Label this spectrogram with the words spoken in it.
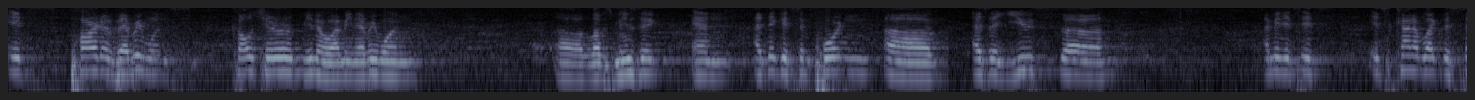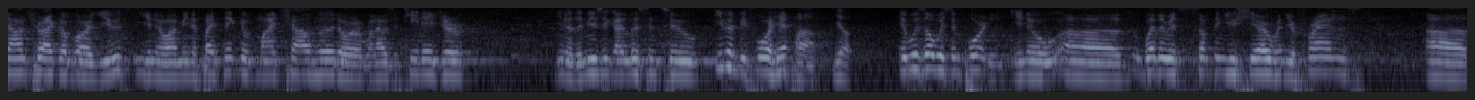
it's part of everyone's culture. You know, I mean, everyone uh, loves music. And I think it's important uh, as a youth. Uh, I mean, it's, it's, it's kind of like the soundtrack of our youth. You know, I mean, if I think of my childhood or when I was a teenager, you know, the music I listened to, even before hip hop, Yep. It was always important, you know, uh, whether it's something you share with your friends, uh,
